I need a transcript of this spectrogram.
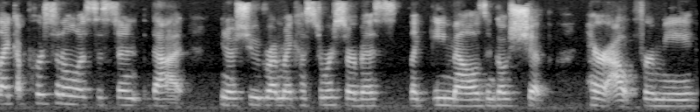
like a personal assistant that you know she would run my customer service, like emails, and go ship hair out for me.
